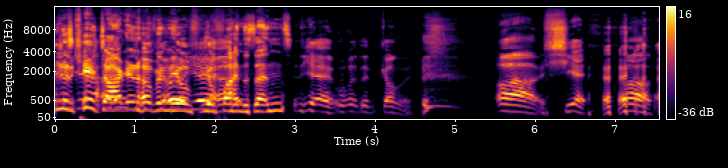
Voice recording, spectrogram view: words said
you just keep Yeah, talking, hoping you'll you'll find the sentence. yeah, it wasn't coming. Ah, shit. Oh.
